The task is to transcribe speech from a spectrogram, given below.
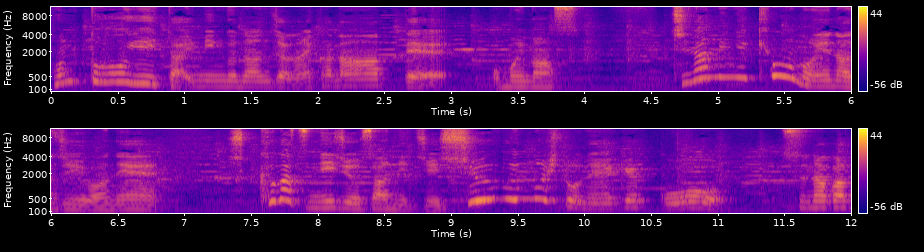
本当いいタイミングなんじゃないかなって思います。ちなみに今日のエナジーはね9月23日秋分の日とね結構つながっ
